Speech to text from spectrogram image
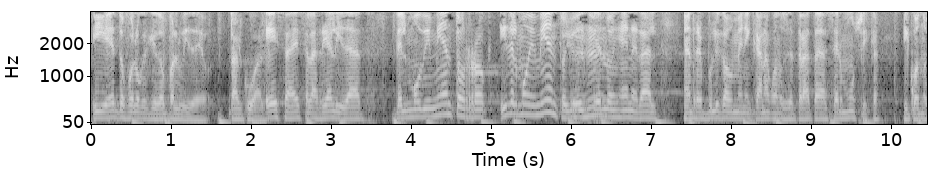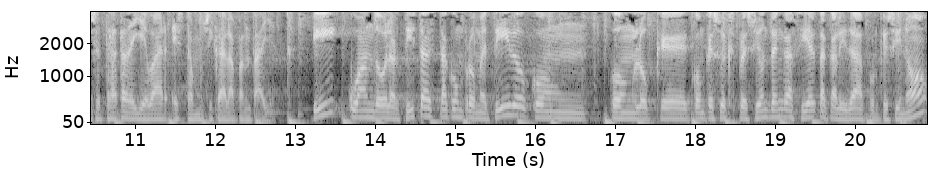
y esto fue lo que quedó para el video. Tal cual. Esa es la realidad del movimiento rock y del movimiento, yo entiendo en general, en República Dominicana cuando se trata de hacer música y cuando se trata de llevar esta música a la pantalla. Y cuando el artista está comprometido con, con lo que, con que su expresión tenga cierta calidad, porque si no,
